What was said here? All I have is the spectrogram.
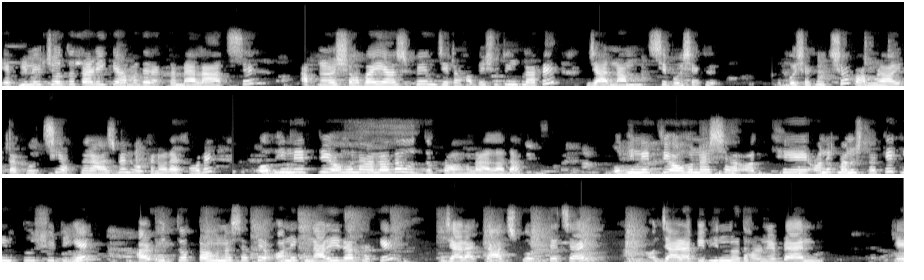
এপ্রিলের চোদ্দ তারিখে আমাদের একটা মেলা আছে। আপনারা সবাই আসবেন, যেটা হবে শুটিং ক্লাবে যার নাম হচ্ছে বৈশাখী বৈশাখী উৎসব, আমরা এটা করছি, আপনারা আসবেন, ওখানেও দেখা হবে। অভিনেত্রী অহনা আলাদা, উদ্যোক্তা অহনা আলাদা। অভিনেত্রী অহনার সাথে অনেক মানুষ থাকে, কিন্তু শুটিং এ আর উদ্যোক্তা অহনার সাথে অনেক নারীরা থাকে, যারা কাজ করতে চায়, যারা বিভিন্ন ধরনের ব্র্যান্ড কে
